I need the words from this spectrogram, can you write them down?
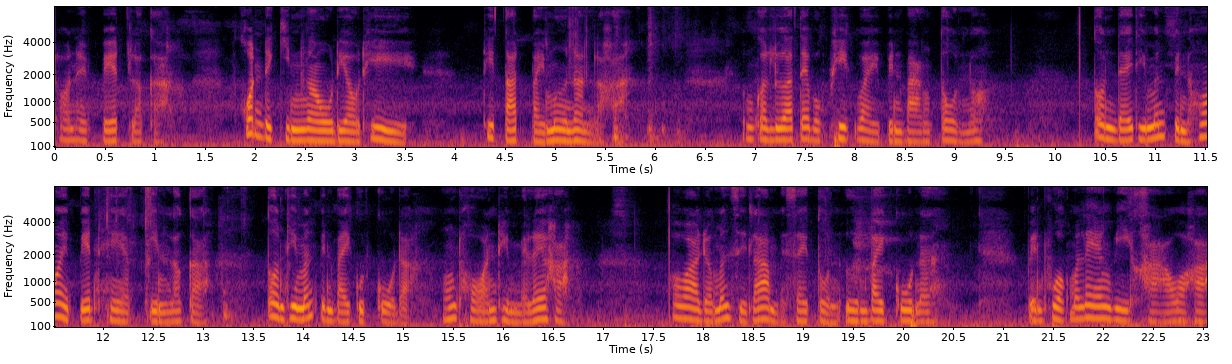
ทอนให้เป็ดแล้วก็คนได้กินเงาเดียวที่ที่ตัดไปมือนั่นล่ะค่ะผมก็เลือแต่บอกพริกไว้เป็นบางต้นเนาะต้นใดที่มันเป็นห้อยเป็ดแหบกินแล้วก็ต้นที่มันเป็นใบกุดโกดๆอะผมถอนถิ่มไปเลยค่ะ เพราะว่าเดี๋ยวมันสีล่ามไปใส่ต้นอื่นใบกูดนะ เป็นพวกแมลงวีขาวอะค่ะ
